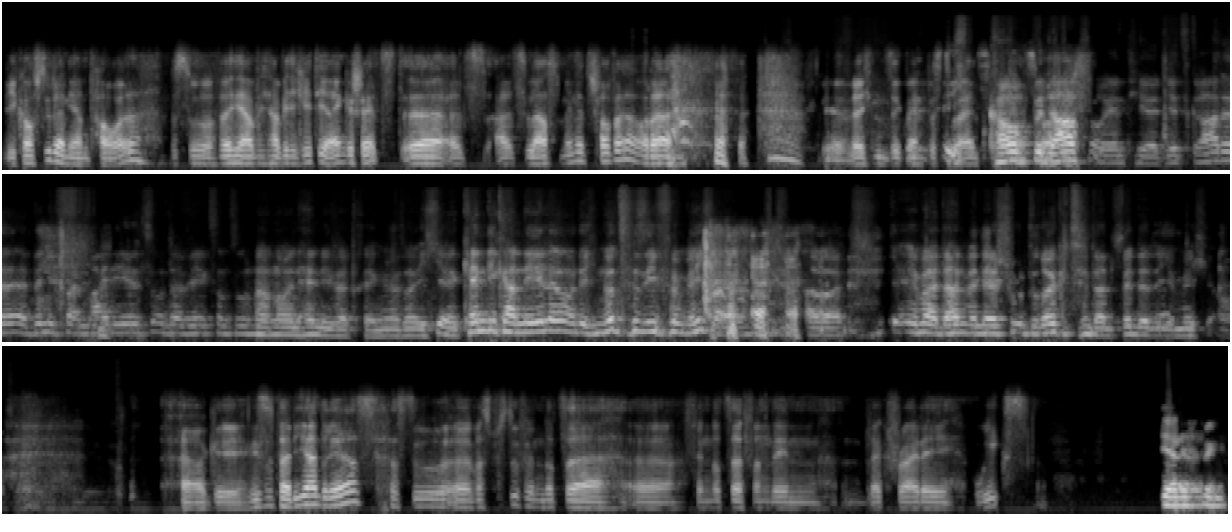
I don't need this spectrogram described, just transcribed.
Wie kaufst du denn, Jan Paul? Bist du, welche habe ich, hab ich dich richtig eingeschätzt? Äh, als als Last-Minute-Shopper oder welchen Segment bist du? Ich kaufe bedarfsorientiert. Jetzt gerade bin ich bei MyDeals unterwegs und suche nach neuen Handyverträgen. Also ich äh, kenne die Kanäle und ich nutze sie für mich. aber immer dann, wenn der Schuh drückt, dann findet ihr mich auch. Okay, wie ist es bei dir, Andreas? Hast du, äh, was bist du für ein Nutzer, äh, für ein Nutzer von den Black Friday Weeks? Ja, ich bin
